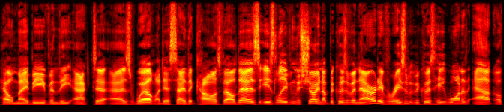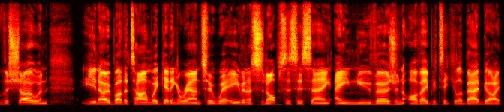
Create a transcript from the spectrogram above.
hell, maybe even the actor as well. I dare say that Carlos Valdes is leaving the show, not because of a narrative reason, but because he wanted out of the show. And you know, by the time we're getting around to where even a synopsis is saying a new version of a particular bad guy,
